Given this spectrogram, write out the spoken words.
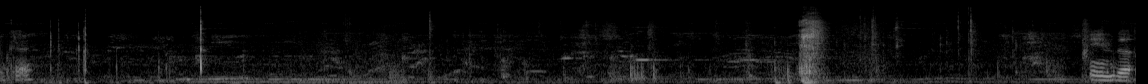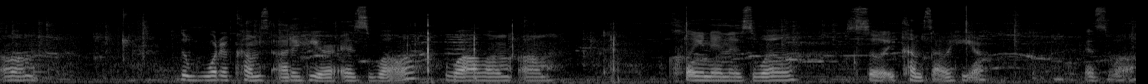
Okay? And the um the water comes out of here as well while I'm um, cleaning as well. So it comes out here as well.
